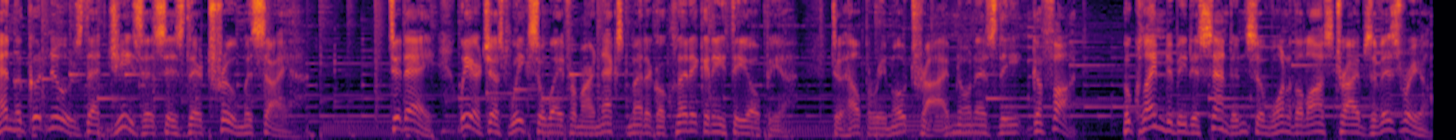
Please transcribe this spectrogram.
and the good news that Jesus is their true Messiah. Today, we are just weeks away from our next medical clinic in Ethiopia to help a remote tribe known as the Gafat, who claim to be descendants of one of the lost tribes of Israel.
